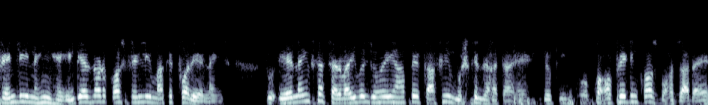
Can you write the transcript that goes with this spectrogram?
फ्रेंडली नहीं है। India is not a cost friendly market for airlines तो एयरलाइंस का सर्वाइवल जो है यहाँ पे काफ़ी मुश्किल रहता है, क्योंकि ऑपरेटिंग कॉस्ट बहुत ज़्यादा है।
